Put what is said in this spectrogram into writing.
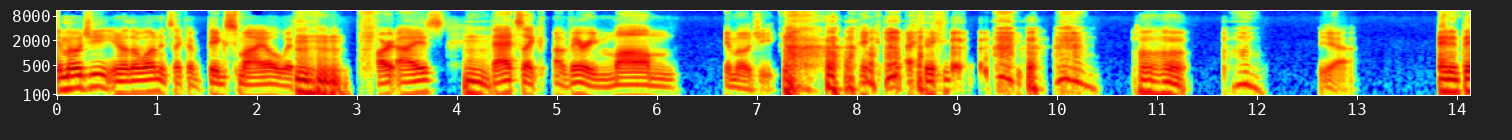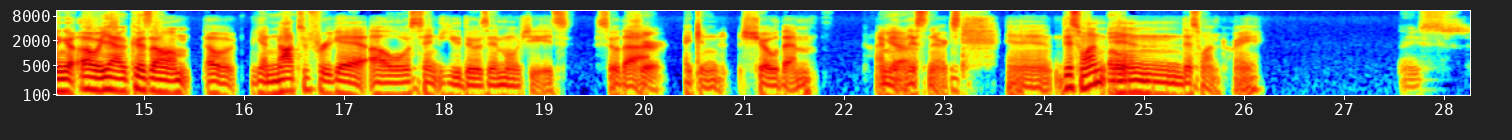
emoji, you know the one it's like a big smile with mm-hmm. heart eyes. Mm. That's like a very mom emoji. I think, I think. uh-huh. Yeah. Anything? Oh yeah, because um oh yeah, not to forget, I will send you those emojis so that sure I can show them. I mean Yeah. listeners. And this one Oh. and this one, right? nice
